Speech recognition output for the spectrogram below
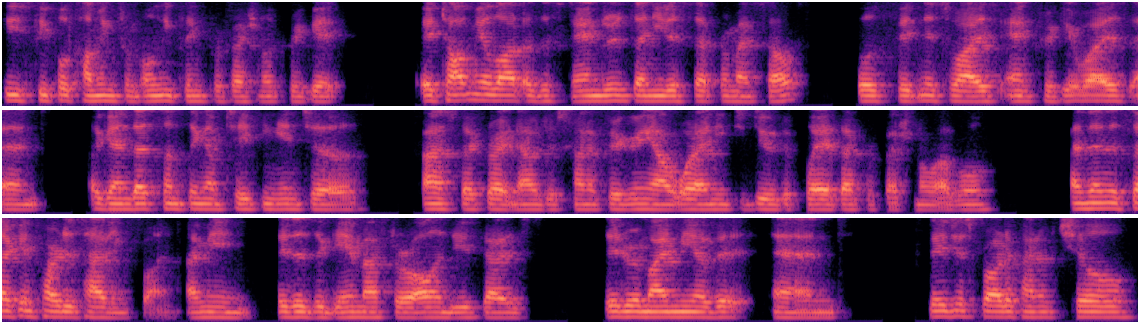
these people coming from only playing professional cricket, it taught me a lot of the standards I need to set for myself, both fitness wise and cricket wise. And again, that's something I'm taking into aspect right now, just kind of figuring out what I need to do to play at that professional level. And then the second part is having fun. I mean, it is a game after all, and these guys did remind me of it. And they just brought a kind of chill,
